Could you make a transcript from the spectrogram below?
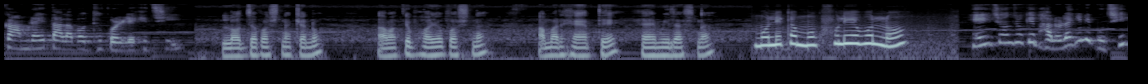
কামরায় তালাবদ্ধ করে রেখেছি। লজ্জা পাস না কেন? আমাকে ভয়ও পাস না। আমার হ্যাঁতে হ্যাঁ মিলাস না। মল্লিকা মুখ ফুলিয়ে বলল এই চন্দ্রকে ভালো লাগেনি বুঝি?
